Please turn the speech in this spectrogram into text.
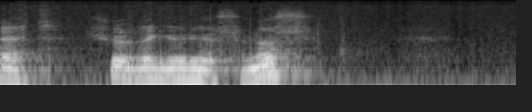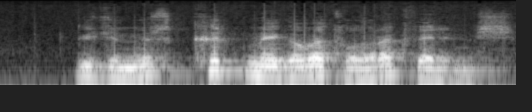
Evet. Şurada görüyorsunuz. Gücümüz 40 megawatt olarak verilmiş.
